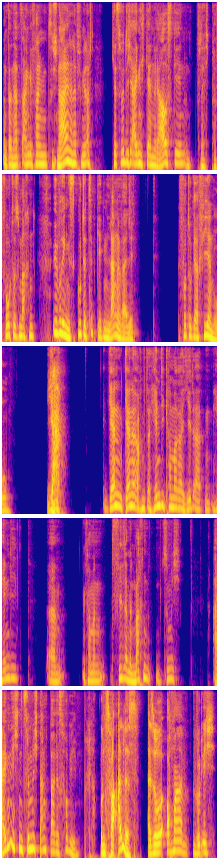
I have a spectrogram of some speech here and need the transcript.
und dann hat es angefangen zu schneien und habe ich mir gedacht, jetzt würde ich eigentlich gerne rausgehen und vielleicht ein paar Fotos machen. Übrigens, guter Tipp gegen Langeweile. Fotografieren. Oh. Ja. Gern, gerne auch mit der Handykamera. Jeder hat ein Handy. Ähm, kann man viel damit machen. Ziemlich eigentlich ein ziemlich dankbares Hobby. Und zwar alles. Also auch mal wirklich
